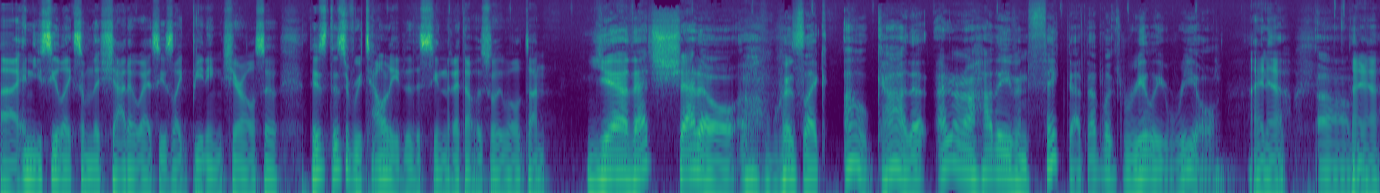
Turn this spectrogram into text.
Uh, and you see like some of the shadow as he's like beating Cheryl. So there's there's a brutality to the scene that I thought was really well done. Yeah, that shadow uh, was like, oh god, that I don't know how they even faked that. That looked really real. I know, Um, I know.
